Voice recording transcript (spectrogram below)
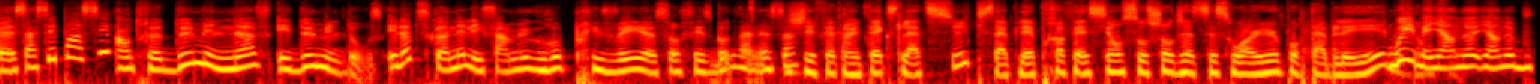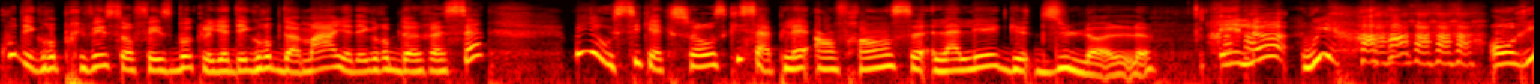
Euh, ça s'est passé entre 2009 et 2012. Et là, tu connais les fameux groupes privés euh, sur Facebook, Vanessa? J'ai fait un texte là-dessus qui s'appelait Profession Social Justice Warrior pour tabloïd. Oui, mais il y en a, il y en a beaucoup des groupes privés sur Facebook. là. Il y a des groupes de mères, il y a des groupes de recettes. Mais il y a aussi quelque chose qui s'appelait en France la Ligue du LOL. Et là, oui, on rit,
